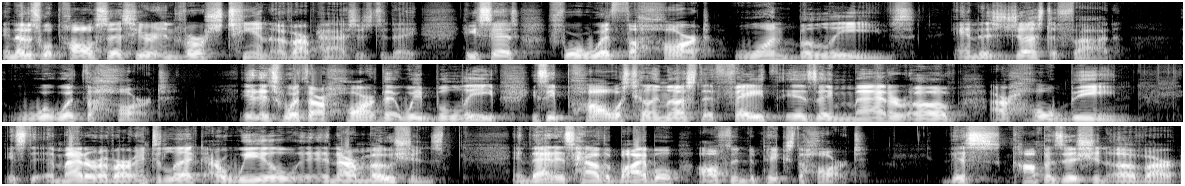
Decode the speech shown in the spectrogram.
And notice what Paul says here in verse 10 of our passage today. He says, For with the heart one believes and is justified. With the heart. It's with our heart that we believe. You see, Paul was telling us that faith is a matter of our whole being. It's a matter of our intellect, our will, and our emotions. And that is how the Bible often depicts the heart this composition of our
